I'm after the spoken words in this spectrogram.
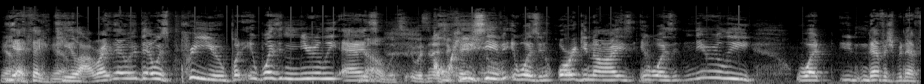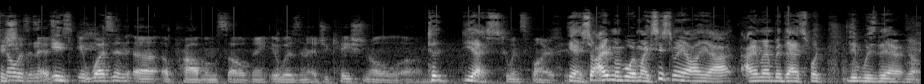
Yeah, yeah thank you, yeah. Tehilla. Right, that, that, was pre you, but it wasn't nearly as no, it was, it was cohesive. It wasn't organized. Yeah. It wasn't nearly what Nefesh B'Nefesh no, it, was an edu- is, it wasn't a, a, problem solving. It was an educational. Um, to, yes. To inspire. People. Yeah. So I remember when my sister made Aliyah, I remember that's what it was there. Yeah.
